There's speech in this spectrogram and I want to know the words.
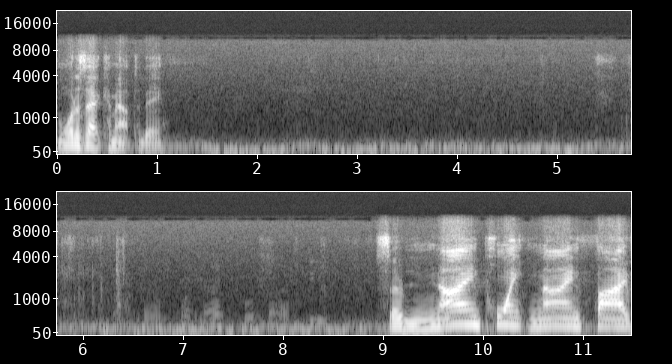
And what does that come out to be? So 9.95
